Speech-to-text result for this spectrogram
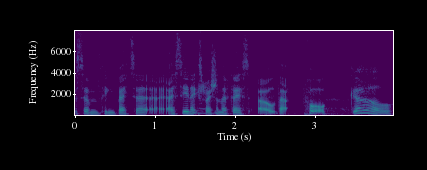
something better, I see an expression on their face, oh, that poor girl.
